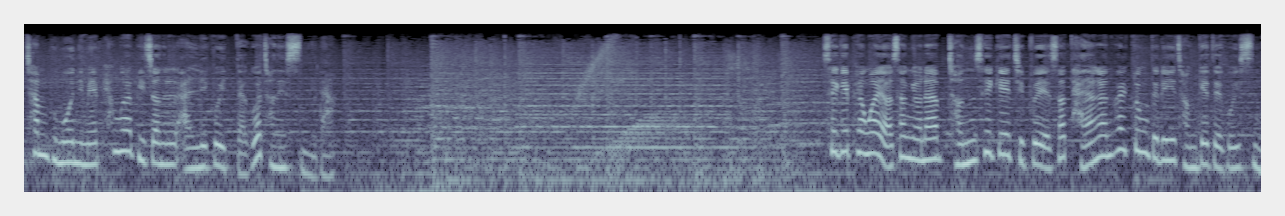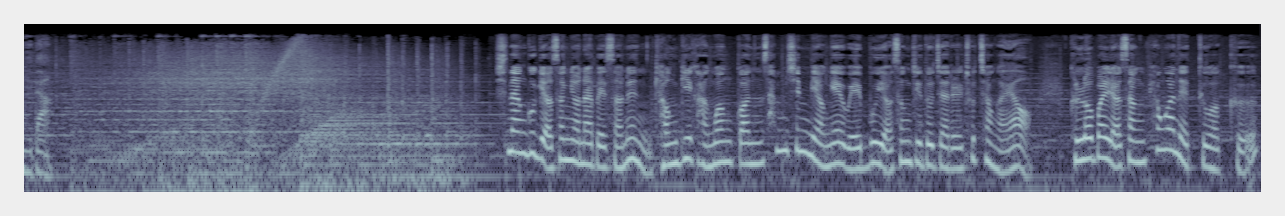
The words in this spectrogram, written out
참 부모님의 평화 비전을 알리고 있다고 전했습니다. 세계평화 여성연합 전 세계 지부에서 다양한 활동들이 전개되고 있습니다. 신한국 여성연합에서는 경기 강원권 30명의 외부 여성 지도자를 초청하여 글로벌 여성 평화 네트워크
